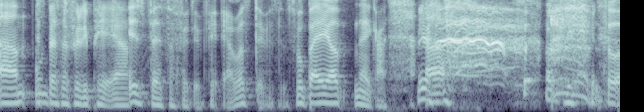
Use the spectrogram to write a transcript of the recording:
Ähm, ist besser für die PR. ist besser für die PR, was Davis ist. Wobei ja, na egal. Ja. Äh, so.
